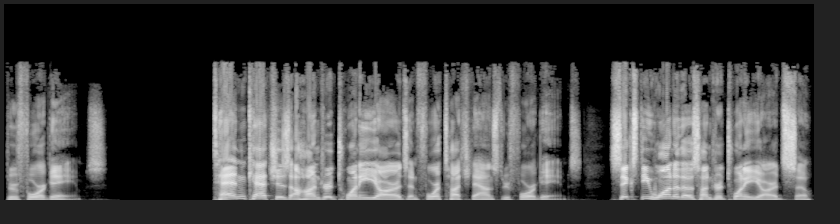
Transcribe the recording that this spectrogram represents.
through four games. 10 catches, 120 yards, and four touchdowns through four games. 61 of those 120 yards, so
